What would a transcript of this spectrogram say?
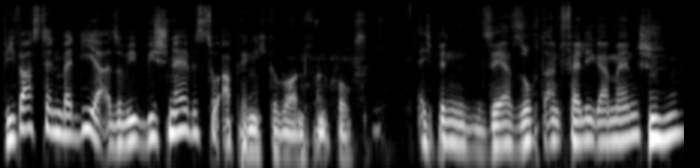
Wie war es denn bei dir? Also, wie, wie schnell bist du abhängig geworden von Koks? Ich bin ein sehr suchtanfälliger Mensch. Mhm.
